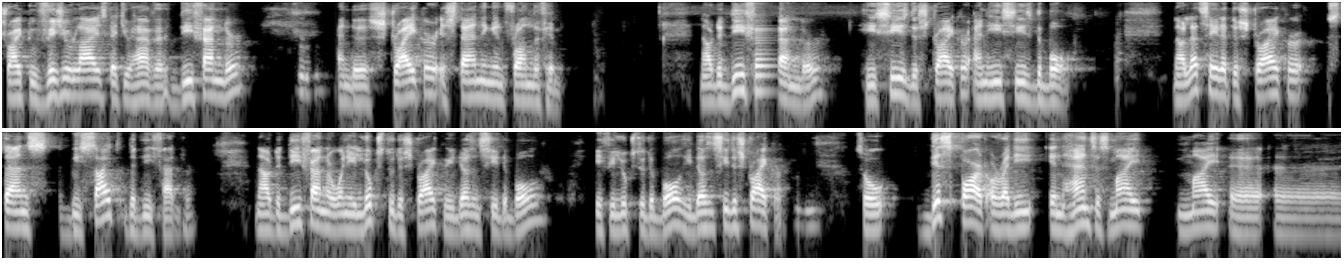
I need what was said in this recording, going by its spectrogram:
try to visualize that you have a defender mm-hmm. and the striker is standing in front of him now the defender, he sees the striker and he sees the ball. Now let's say that the striker stands beside the defender. Now the defender, when he looks to the striker, he doesn't see the ball. If he looks to the ball, he doesn't see the striker. So this part already enhances my my uh, uh,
